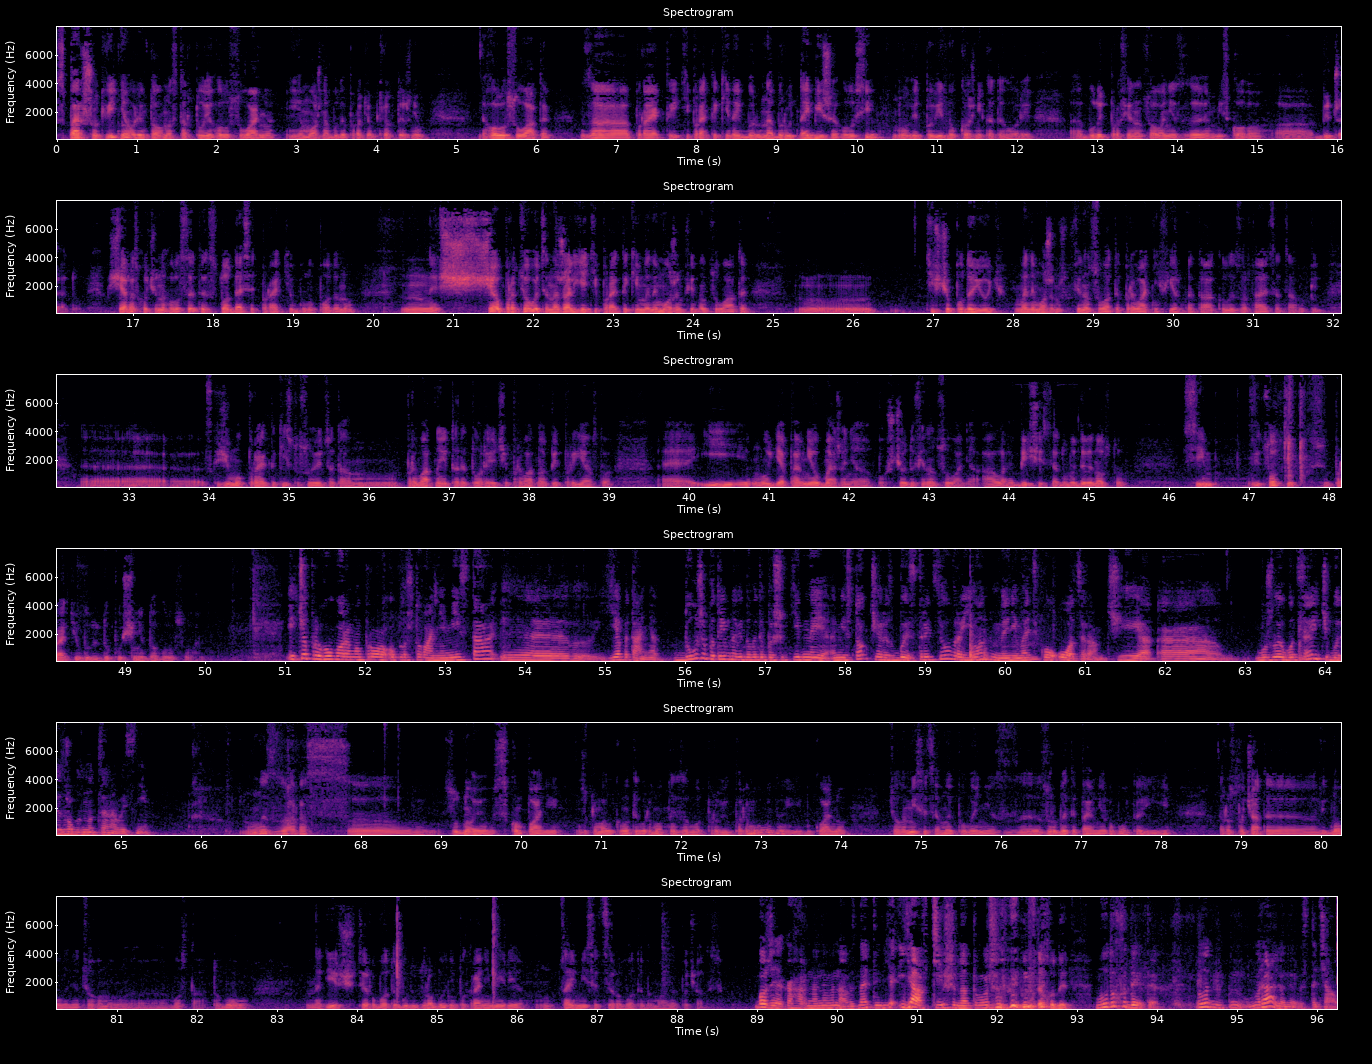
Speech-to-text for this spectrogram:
з 1 квітня орієнтовно стартує голосування, і можна буде протягом трьох тижнів голосувати за проекти. І ті проекти, які наберуть найбільше голосів, ну відповідно в кожній категорії, е, будуть профінансовані з міського е, бюджету. Ще раз хочу наголосити: 110 проєктів було подано. Ще опрацьовується. На жаль, є ті проекти, які ми не можемо фінансувати. Ті, що подають, ми не можемо фінансувати приватні фірми, та коли звертаються там під, е, скажімо, проект, який стосується там приватної території чи приватного підприємства. Е, І ну, є певні обмеження щодо фінансування. Але більшість, я думаю, 97% проєктів будуть допущені до голосування. Якщо проговоримо про облаштування міста, е, є питання. Дуже потрібно відновити пішохідний місток через Бистрицю в район Німецького озера. Чи е, можливо це і чи буде зроблено це навесні? Ми зараз е, з одною з компаній, зокрема локомотиво-ремонтний завод, провів перемовини, і буквально цього місяця ми повинні зробити певні роботи і розпочати відновлення цього мо- моста. Тому надіюсь, що ці роботи будуть зроблені. По крайній мірі, цей місяць ці роботи би мали початися. Боже, яка гарна новина. Ви знаєте, я, я втішена, тому що Будете ходити. буду ходити. Ну, реально не вистачало.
